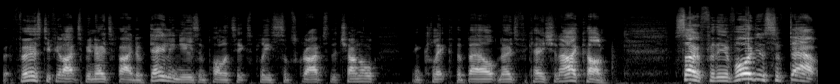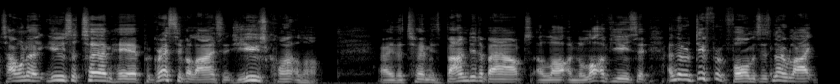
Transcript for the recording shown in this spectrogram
But first, if you'd like to be notified of daily news and politics, please subscribe to the channel and click the bell notification icon. So, for the avoidance of doubt, I want to use a term here, progressive alliance, and it's used quite a lot. Uh, the term is bandied about a lot, and a lot of use it. And there are different forms. There's no like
